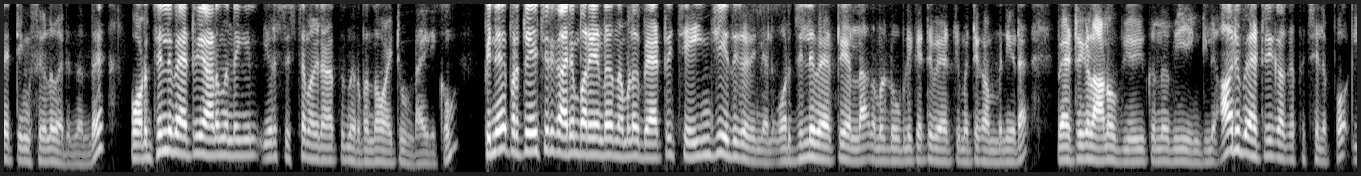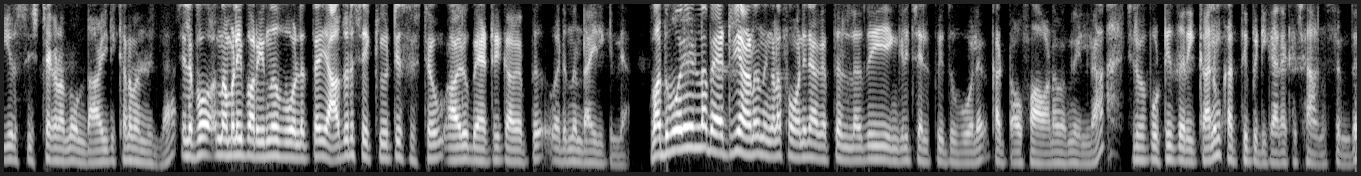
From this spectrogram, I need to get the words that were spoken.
സെറ്റിങ്സുകൾ വരുന്നുണ്ട്. ഒറിജിനൽ ബാറ്ററി ആണെന്നുണ്ടെങ്കിൽ ഈ ഒരു സിസ്റ്റം അതിനകത്ത് നിർബന്ധമായിട്ടും ഉണ്ടായിരിക്കും. പിന്നെ പ്രത്യേകിച്ച് ഒരു കാര്യം പറയേണ്ടത് നമ്മൾ ബാറ്ററി ചേഞ്ച് ചെയ്ത് കഴിഞ്ഞാൽ ഒറിജിനൽ ബാറ്ററി അല്ല നമ്മൾ ഡ്യൂപ്ലിക്കേറ്റ് ബാറ്ററി മറ്റു കമ്പനിയുടെ ബാറ്ററികളാണ് ഉപയോഗിക്കുന്നത് എങ്കിൽ ആ ഒരു ബാറ്ററിക്കകത്ത് ചിലപ്പോൾ ഈ ഒരു സിസ്റ്റങ്ങളൊന്നും ഉണ്ടായിരിക്കണമെന്നില്ല. ചിലപ്പോൾ നമ്മൾ ഈ പറയുന്നത് പോലത്തെ യാതൊരു സെക്യൂരിറ്റി സിസ്റ്റവും ആ ഒരു ബാറ്ററിക്കകത്ത് വരുന്നുണ്ടായിരിക്കില്ല. അപ്പോൾ അതുപോലെയുള്ള ബാറ്ററിയാണ് നിങ്ങളുടെ ഫോണിനകത്തുള്ളത്. എങ്കിൽ ചിലപ്പോൾ ഇതുപോലെ കട്ട് ഓഫ് ആവണമെന്നില്ല. ചിലപ്പോൾ പൊട്ടിത്തെറിക്കാനും കത്തിപ്പിടിക്കാനൊക്കെ ചാൻസ് ഉണ്ട്.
